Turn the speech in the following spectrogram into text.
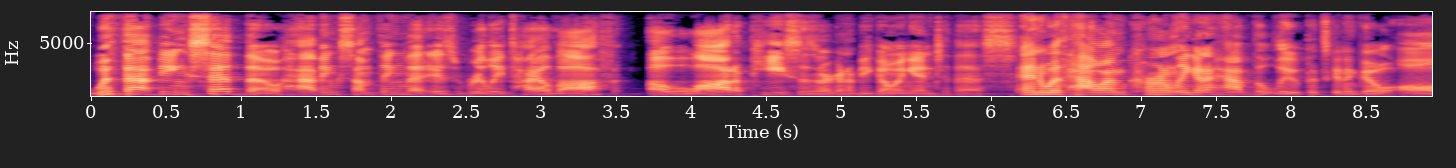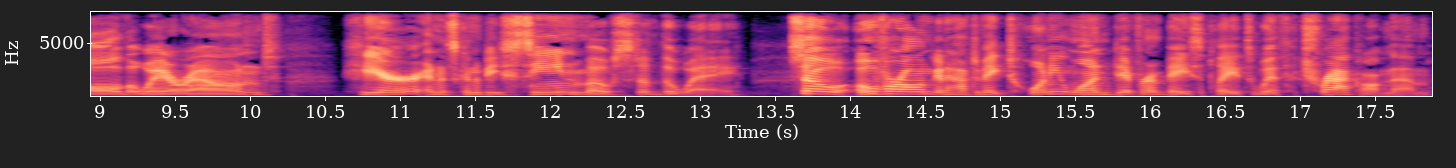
With that being said, though, having something that is really tiled off, a lot of pieces are going to be going into this. And with how I'm currently going to have the loop, it's going to go all the way around here, and it's going to be seen most of the way. So overall, I'm going to have to make 21 different base plates with track on them.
